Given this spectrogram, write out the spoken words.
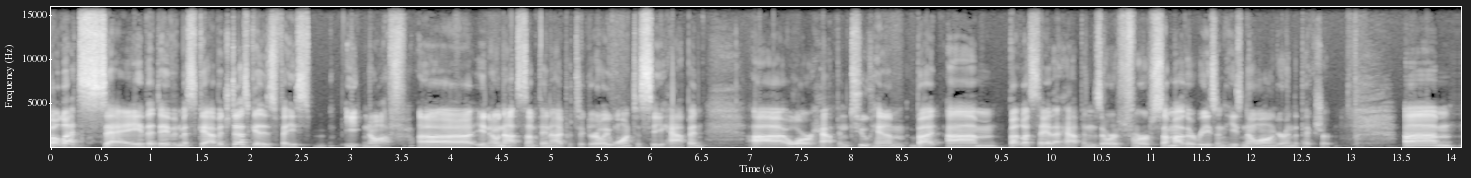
But let's say that David Miscavige does get his face eaten off. Uh, you know, not something I particularly want to see happen uh, or happen to him. But um, but let's say that happens, or for some other reason he's no longer in the picture. Um,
